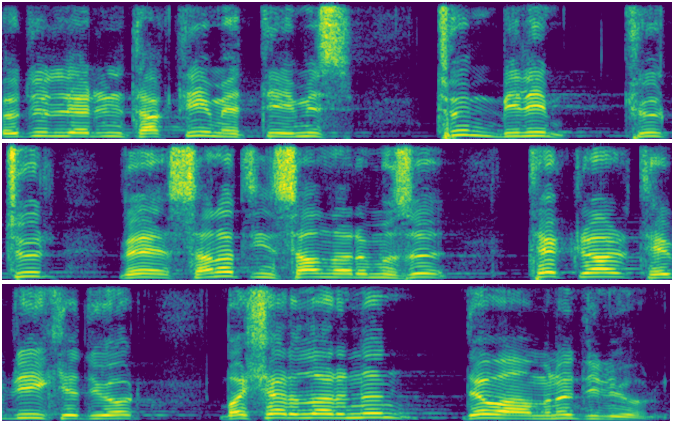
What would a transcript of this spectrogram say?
ödüllerini takdim ettiğimiz tüm bilim, kültür ve sanat insanlarımızı tekrar tebrik ediyor, başarılarının devamını diliyorum.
